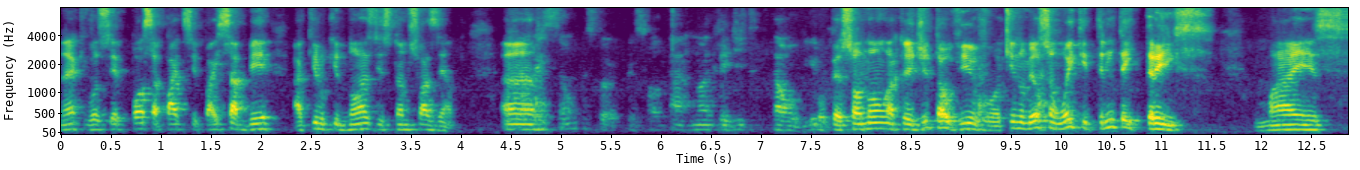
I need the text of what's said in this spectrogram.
né, que você possa participar e saber aquilo que nós estamos fazendo. Ah, pastor, o pessoal tá, não acredita que está ao vivo. O pessoal não acredita ao vivo, aqui no meu são 8h33, mas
